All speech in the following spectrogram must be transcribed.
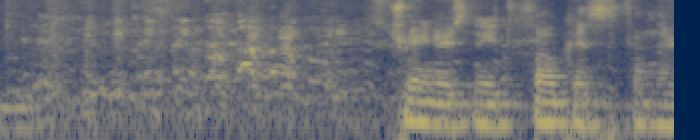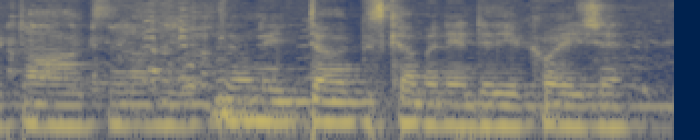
Trainers need focus from their dogs. They don't need, they don't need dogs coming into the equation.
